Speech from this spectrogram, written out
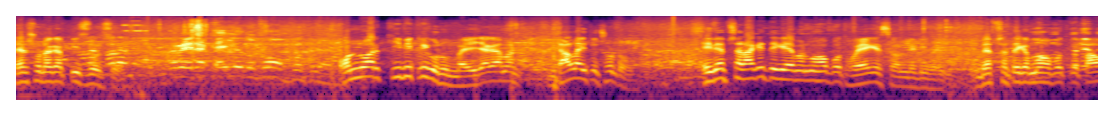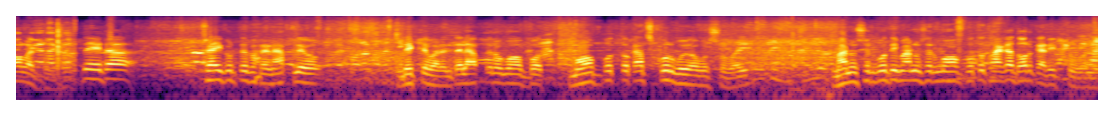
দেড়শো টাকা পিস ধরছে অন্য আর কি বিক্রি করুন ভাই? এই জায়গায় আমার ডালাই তো ছোট। এই ব্যবসার আগে থেকে আমার মহব্বত হয়ে গেছে অলরেডি ভাই। ব্যবসা থেকে মহব্বত তো পাওয়া লাগবে। এটা ট্রাই করতে পারেন আপনিও দেখতে পারেন। তাহলে আপনারও মহব্বত মহব্বত তো কাজ করবোই অবশ্য ভাই। মানুষের প্রতি মানুষের মহব্বত তো থাকা দরকার একটু বলে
